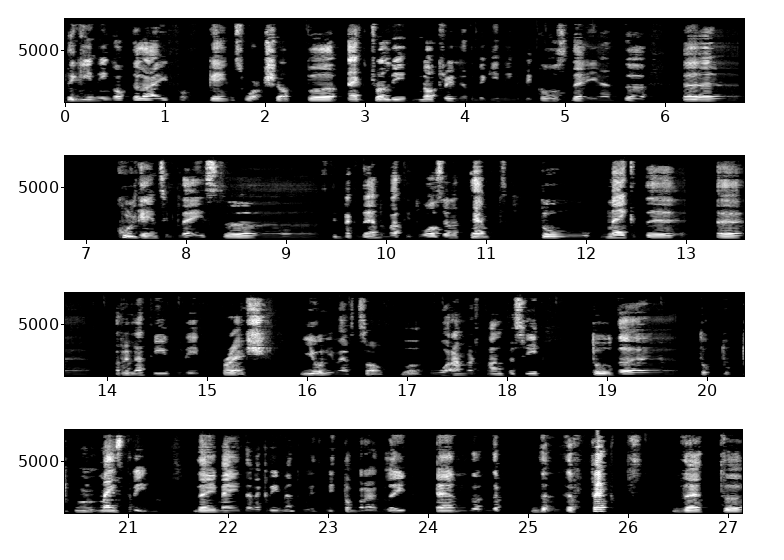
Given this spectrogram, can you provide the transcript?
beginning of the life of Games Workshop. Uh, actually, not really at the beginning because they had uh, cool games in place uh, back then, but it was an attempt to make the uh, relatively fresh universe of uh, Warhammer Fantasy to the to, to, to mainstream. They made an agreement with Milton Bradley, and the the, the fact that uh,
